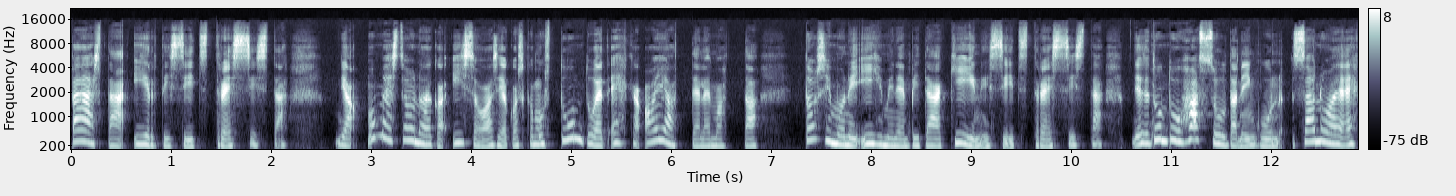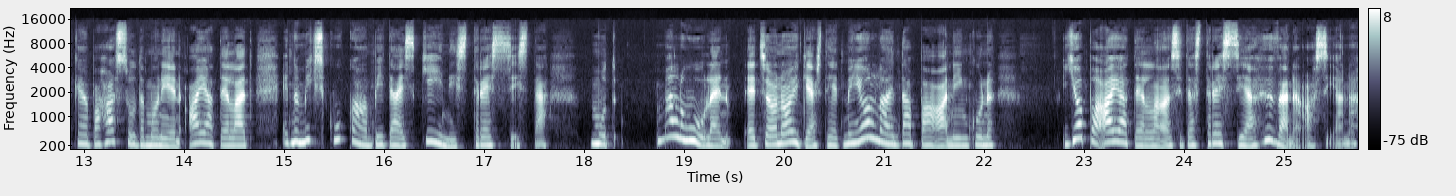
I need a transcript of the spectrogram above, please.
päästää irti siitä stressistä. Ja mun mielestä se on aika iso asia, koska musta tuntuu, että ehkä ajattelematta tosi moni ihminen pitää kiinni siitä stressistä. Ja se tuntuu hassulta niin kuin sanoa ja ehkä jopa hassulta monien ajatella, että, että no miksi kukaan pitäisi kiinni stressistä. Mutta mä luulen, että se on oikeasti, että me jollain tapaa niin kuin jopa ajatellaan sitä stressiä hyvänä asiana.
